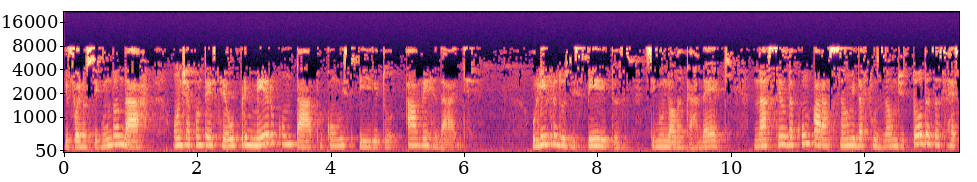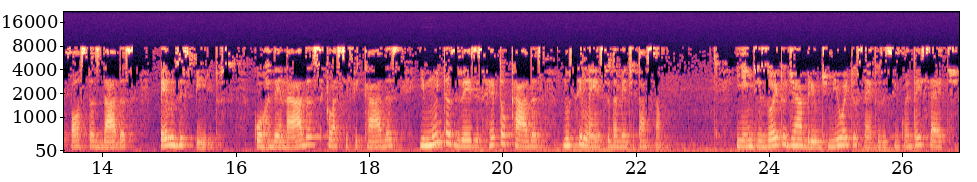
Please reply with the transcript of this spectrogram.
E foi no segundo andar onde aconteceu o primeiro contato com o Espírito, a verdade. O livro dos Espíritos, segundo Allan Kardec, nasceu da comparação e da fusão de todas as respostas dadas pelos Espíritos coordenadas, classificadas e muitas vezes retocadas no silêncio da meditação. E em 18 de abril de 1857,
